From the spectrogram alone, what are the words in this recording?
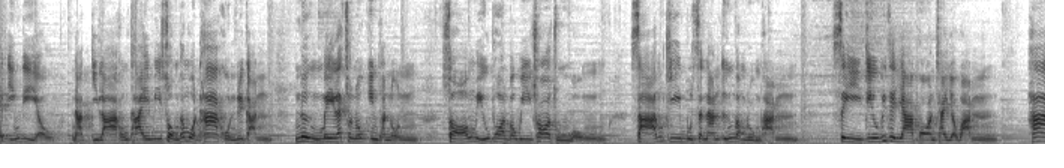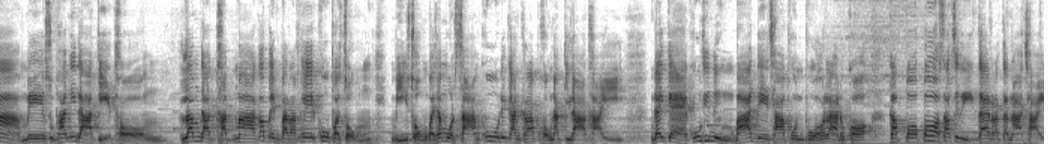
ทหญิงเดี่ยว นักกีฬาของไทยมีส่งทั้งหมด 5 คนด้วยกัน 1. เมรัชนกอินทนนท์ 2. หมิวพรปวีช่อชูวง 3. คีมบุษนันอึ้งบำรุงพันธ์ 4. จิวพิทยาพรชัยวัน 5. เมสุพนิดาเกตทอง ลำดับถัดมาก็เป็นประเภทคู่ผสม มีส่งไปทั้งหมด 3 คู่ด้วยกันครับของนักกีฬาไทย ได้แก่คู่ที่ 1 บาสเดชาพลพัวรานุเคราะห์กับปอป้อทรัพย์สิริแต่รัตนชัย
